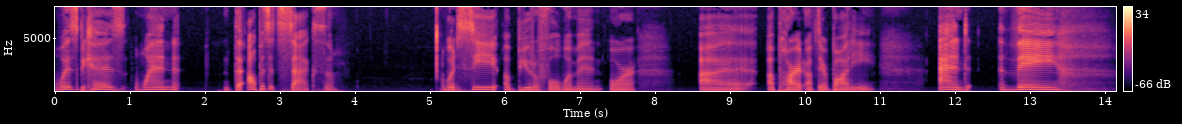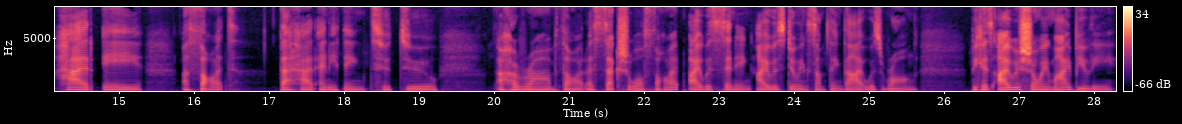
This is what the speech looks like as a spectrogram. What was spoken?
was because when the opposite sex would see a beautiful woman or uh, a part of their body and they had a a thought that had anything to do a haram thought, a sexual thought, I was sinning. I was doing something that was wrong because I was showing my beauty,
